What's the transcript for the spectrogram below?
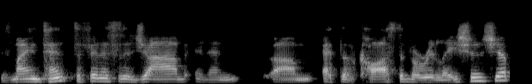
Is my intent to finish the job and then um, at the cost of a relationship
